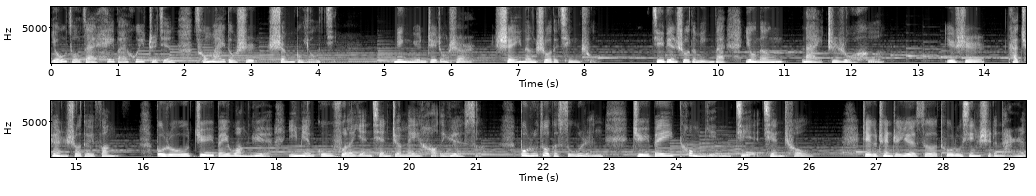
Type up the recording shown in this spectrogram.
游走在黑白灰之间，从来都是身不由己。命运这种事儿，谁能说得清楚？即便说得明白，又能奈之若何？于是他劝说对方，不如举杯望月，以免辜负了眼前这美好的月色；不如做个俗人，举杯痛饮解千愁。这个趁着月色吐露心事的男人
